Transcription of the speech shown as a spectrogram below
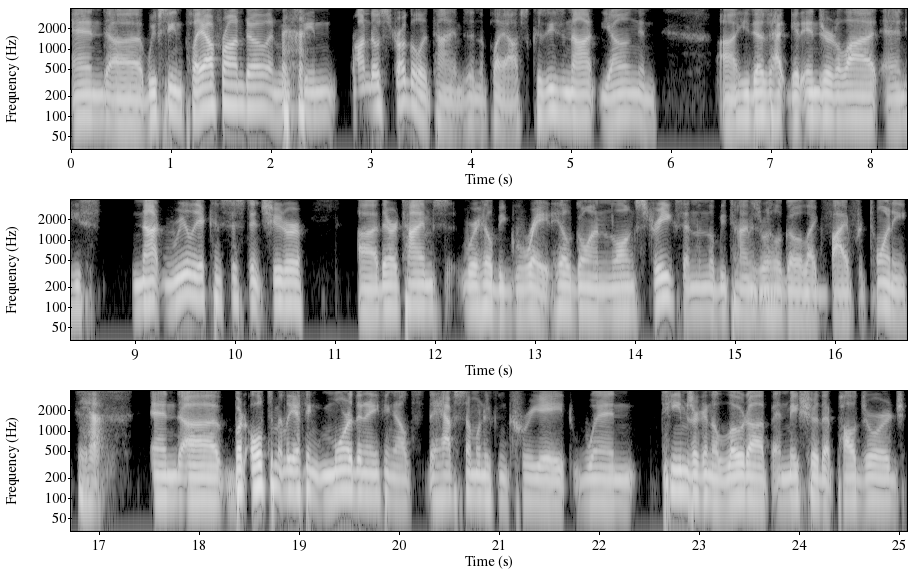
And uh, we've seen playoff Rondo, and we've seen Rondo struggle at times in the playoffs because he's not young and uh, he does get injured a lot, and he's not really a consistent shooter. Uh, there are times where he'll be great. He'll go on long streaks, and then there'll be times where he'll go like five for twenty. Yeah. And uh, but ultimately, I think more than anything else, they have someone who can create when teams are going to load up and make sure that Paul George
